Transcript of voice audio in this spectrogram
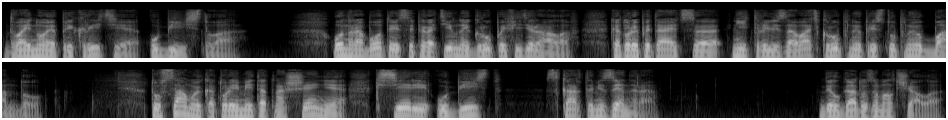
Двойное прикрытие — убийство. Он работает с оперативной группой федералов, которая пытается нейтрализовать крупную преступную банду. Ту самую, которая имеет отношение к серии убийств с картами Зеннера. Делгадо замолчала.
